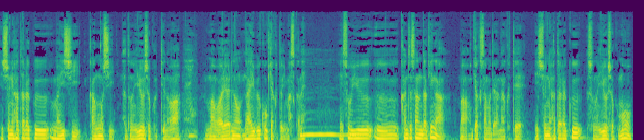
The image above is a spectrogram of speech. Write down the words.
一緒に働く、まあ、医師、看護師などの医療職っていうのは、はい、まあ、我々の内部顧客といいますかね、そういう患者さんだけが、まあ、お客様ではなくて、一緒に働くその医療職も、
